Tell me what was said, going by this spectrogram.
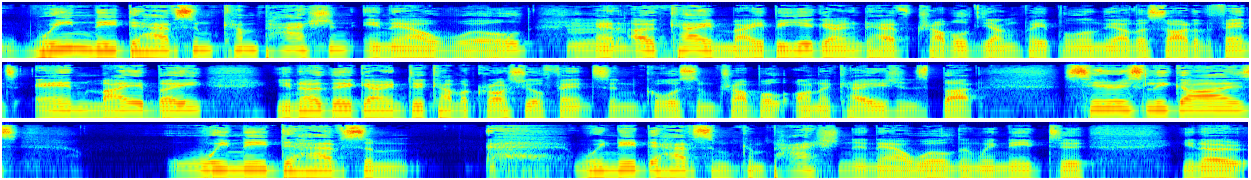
we need to have some compassion in our world. Mm. And okay, maybe you're going to have troubled young people on the other side of the fence, and maybe, you know, they're going to come across your fence and cause some trouble on occasions. But seriously, guys, we need to have some. We need to have some compassion in our world, and we need to, you know,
